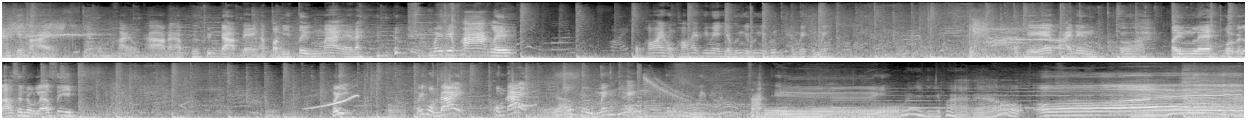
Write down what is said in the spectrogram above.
โอเคตายเดี๋ยวผมขายรองเท้านะครับ เพื่อขึ้นดาบแดงครับ ตอนนี้ตึงมากเลยนะ ไม่ได้พากเลย ผมเข้าให้ ผมเข้าให้พี่เมย์อย่าเพิ่งอย่าเพิ่งอย่าเพิ่งผมเองผมเองโอเค ตายหนึ่งโอ้ยตึงเลย หมดเวลาสนุกแล้วสิ เฮ้ย เฮ้ย ผมได้ ผมได้โอ้โหแม่งแข็งโอ้โหสัตว์เอ้ยโอ้ยดีป่าแล้ว โอ้ย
